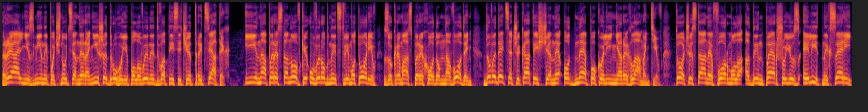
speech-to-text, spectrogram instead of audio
Реальні зміни почнуться не раніше другої половини 2030-х. І на перестановки у виробництві моторів, зокрема з переходом на водень, доведеться чекати ще не одне покоління регламентів. То чи стане Формула 1 першою з елітних серій,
